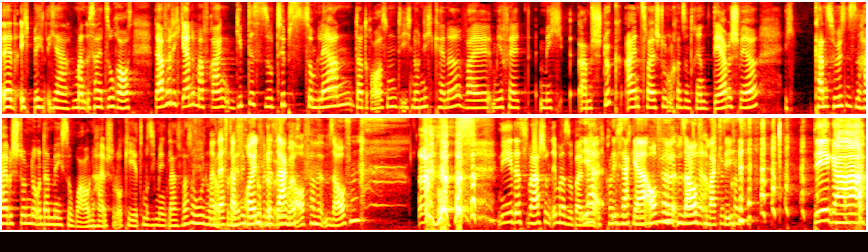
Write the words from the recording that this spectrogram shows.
Äh, ich bin, ja, man ist halt so raus. Da würde ich gerne mal fragen, gibt es so Tipps zum Lernen da draußen, die ich noch nicht kenne? Weil mir fällt mich am Stück ein, zwei Stunden konzentrieren derbe schwer. Ich kann es höchstens eine halbe Stunde und dann bin ich so, wow, eine halbe Stunde. Okay, jetzt muss ich mir ein Glas Wasser holen. Mein bester Freund würde sagen, irgendwas. aufhören mit dem Saufen. Nee, das war schon immer so bei mir. Ja, konnte ich sag ja, aufhören mit dem Saufen, Maxi. Digga!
